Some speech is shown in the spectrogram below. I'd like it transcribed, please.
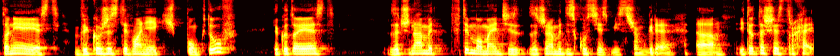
to nie jest wykorzystywanie jakichś punktów, tylko to jest zaczynamy w tym momencie zaczynamy dyskusję z mistrzem gry. Um, I to też jest trochę,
